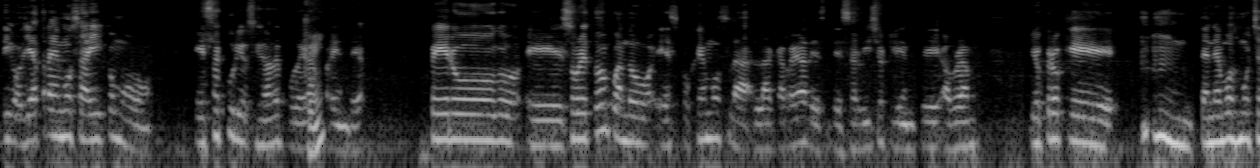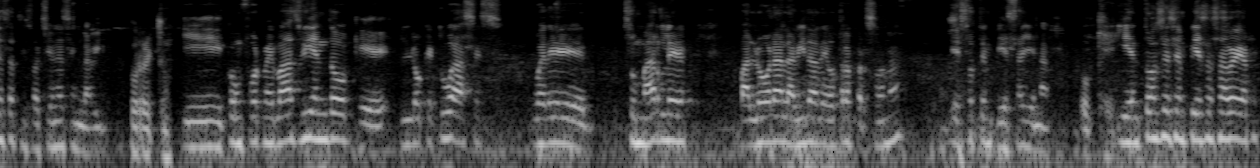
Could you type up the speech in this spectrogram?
digo, ya traemos ahí como esa curiosidad de poder aprender pero eh, sobre todo cuando escogemos la, la carrera de, servicio al cliente, Abraham, yo creo que tenemos muchas satisfacciones en la vida. Correcto. Y conforme vas viendo que lo que tú haces puede sumarle valor a la vida de otra persona, eso te empieza a llenar. Okay. Y entonces empiezas a ver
